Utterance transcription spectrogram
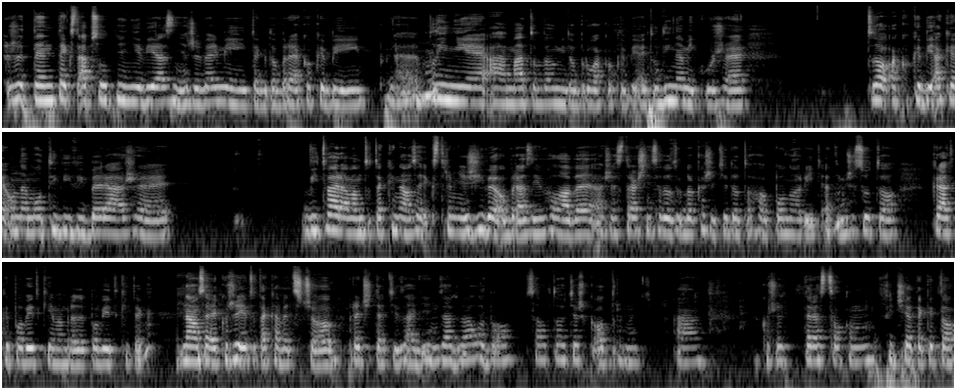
že ten text absolútne neviazne, že veľmi tak dobre ako keby mm-hmm. plinie a má to veľmi dobrú ako keby aj tú dynamiku, že to ako keby aké ona motívy vyberá, že vytvára vám to také naozaj extrémne živé obrazy v hlave a že strašne sa do, dokážete do toho ponoriť a tým, že sú to krátke poviedky, ja mám rada poviedky, tak naozaj akože je to taká vec, čo prečítate za deň, za dva, lebo sa od toho ťažko odtrhnúť. A akože teraz celkom fičia takéto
